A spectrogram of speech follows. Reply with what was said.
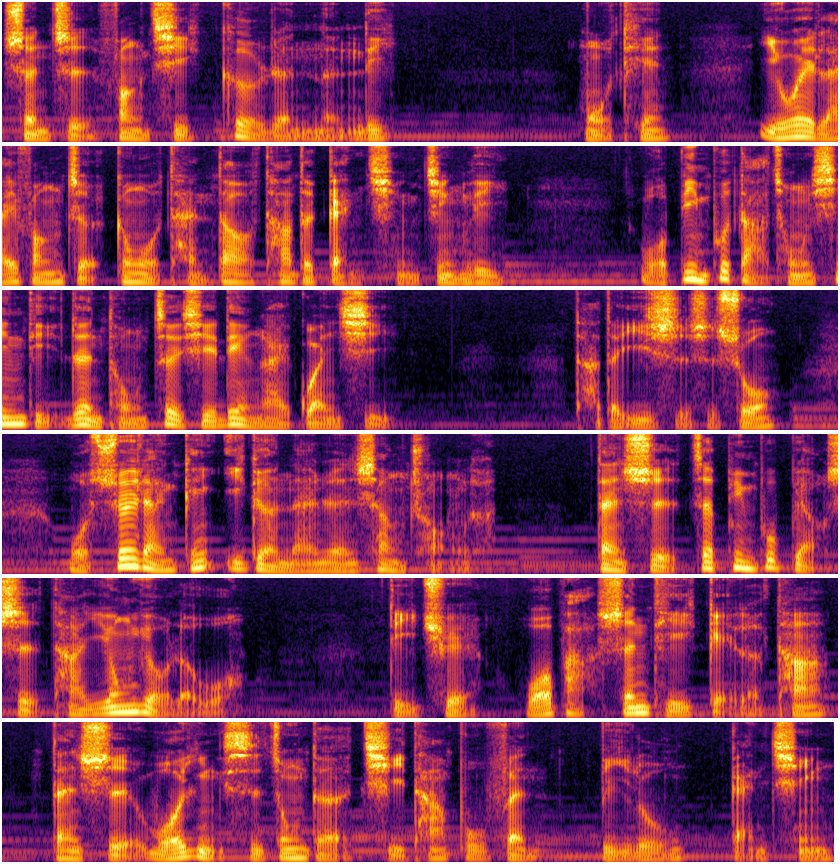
甚至放弃个人能力。某天，一位来访者跟我谈到他的感情经历，我并不打从心底认同这些恋爱关系。他的意思是说，我虽然跟一个男人上床了，但是这并不表示他拥有了我。的确，我把身体给了他，但是我隐私中的其他部分，比如感情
